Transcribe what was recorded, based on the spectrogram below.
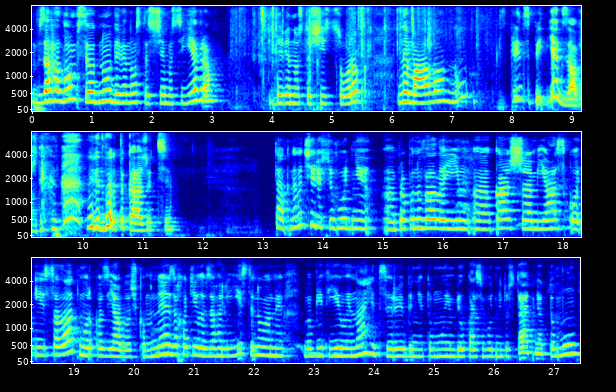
загалом все одно 90 з чимось євро. 96,40. Немало. Ну, в принципі, як завжди, відверто кажучи. Так, на вечерю сьогодні е, пропонувала їм е, каша, м'яско і салат морква з яблучком. Не захотіли взагалі їсти, ну вони в обід їли нагідці рибні, тому їм білка сьогодні достатньо. Тому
